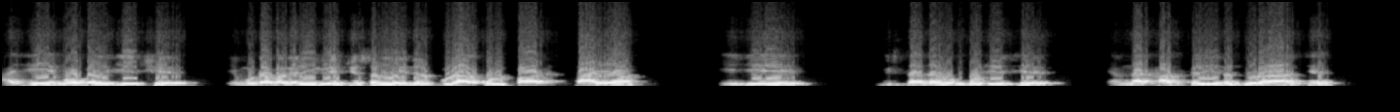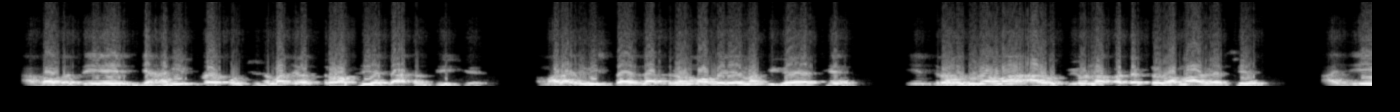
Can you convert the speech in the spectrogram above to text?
આ જે મોબાઈલ જે છે, એ મોટાભાગે રેલવે સ્ટેશન મૈદરપુરા ઉલપાડ, સાયમ, એ જે વિસ્તારના લોકો જે છે એમના ખાસ કરીને જોડાયા છે. આ બાબતે જહાંગીરપુરા પોલીસ સ્ટેશનમાં ત્રણ ફરિયાદ દાખલ થઈ છે. અમારા જ વિસ્તારના ત્રણ મોબાઈલ એમાંથી ગયા છે. એ ત્રણ ગુનામાં આરોપીઓને અટક કરવામાં આવ્યા છે. આ જે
